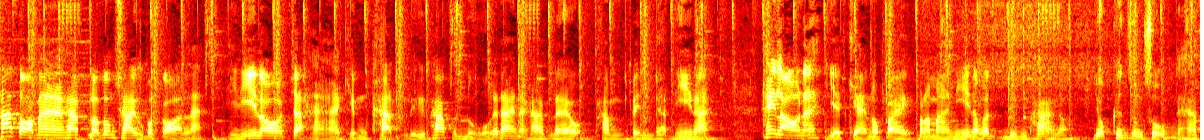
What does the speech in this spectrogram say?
ถ้าต่อมาครับเราต้องใช้อุปกรณ์แล้วทีนี้เราจะหาเข็มขัดหรือผ้าขนหนูก็ได้นะครับ แล้วทำเป็นแบบนี้นะ ให้เรานะเหยียดแขนออกไปประมาณนี้แล้วก็ดึงผ้าเนาะยกขึ้นสูงๆนะครับ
